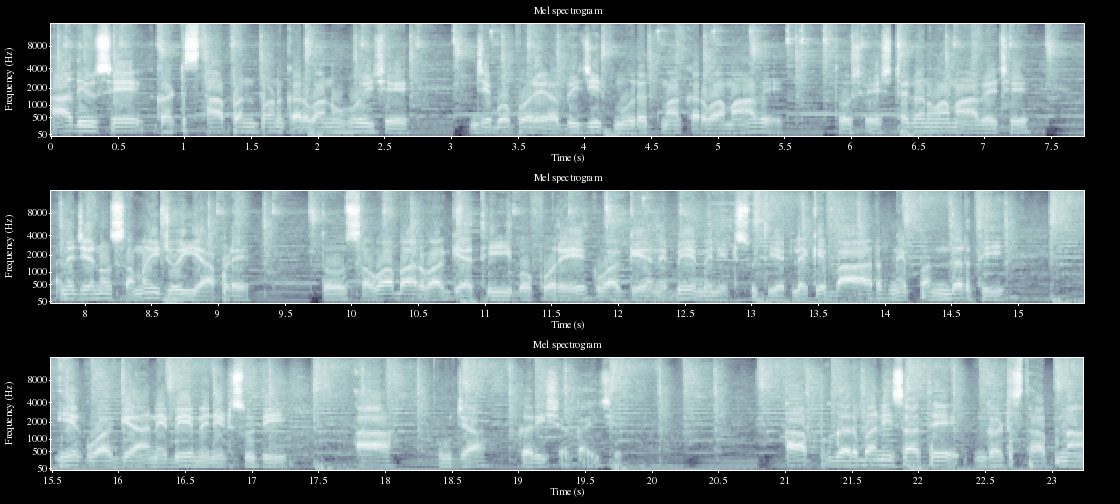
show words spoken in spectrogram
આ દિવસે ઘટ સ્થાપન પણ કરવાનું હોય છે. જે બપોરે અભિજીત મુહૂર્તમાં કરવામાં આવે, તો શ્રેષ્ઠ ગણવામાં આવે છે. અને જેનો સમય જોઈએ આપણે તો સવા બાર વાગ્યાથી બપોરે એક વાગ્યે અને બે મિનિટ સુધી, એટલે કે બાર ને પંદરથી એક વાગ્યા અને બે મિનિટ સુધી આ પૂજા કરી શકાય છે. આપ ગરબાની સાથે ઘટ સ્થાપના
